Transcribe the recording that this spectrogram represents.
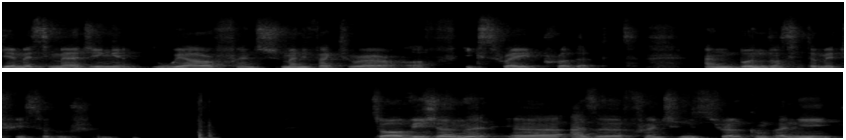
DMS Imaging. We are a French manufacturer of X-ray product and bone densitometry solution. So our vision uh, as a French industrial company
